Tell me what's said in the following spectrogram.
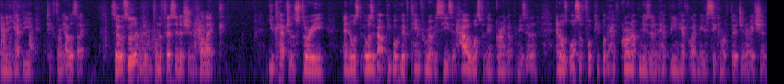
and then you have the text on the other side. So it's a little bit different from the first edition, but like, you capture the story and it was it was about people who have came from overseas and how it was for them growing up in New Zealand. And it was also for people that have grown up in New Zealand and have been here for like maybe second or third generation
